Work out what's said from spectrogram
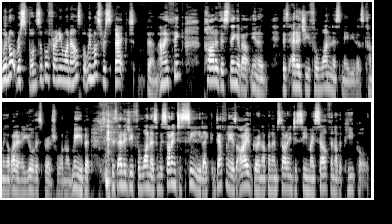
we're not responsible for anyone else, but we must respect them. And I think part of this thing about, you know, this energy for oneness maybe that's coming up. I don't know, you're the spiritual one, not me, but this energy for oneness. And we're starting to see, like, definitely as I've grown up and I'm starting to see myself and other people,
